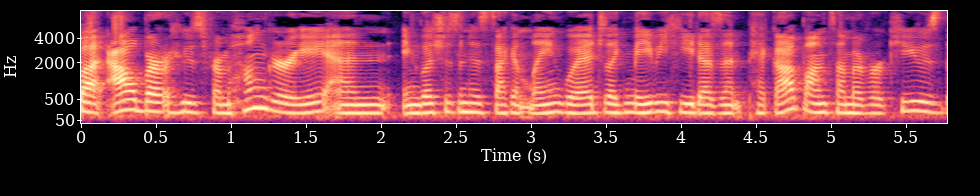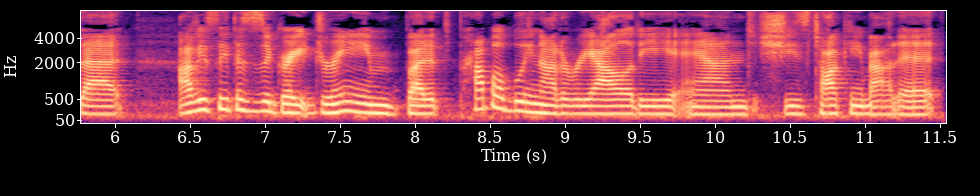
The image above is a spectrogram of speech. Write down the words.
But albert who's from hungary and english isn't his second language like maybe he doesn't pick up on some of her cues that obviously this is a great dream but it's probably not a reality and she's talking about it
